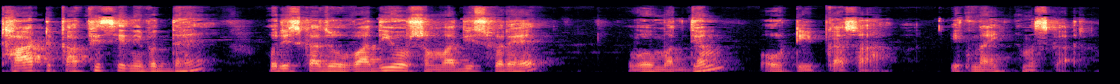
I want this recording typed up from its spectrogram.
ठाट काफ़ी से निबद्ध है, और इसका जो वादी और संवादी स्वर है, वो मध्यम और टीप का सा। इतना ही, नमस्कार।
